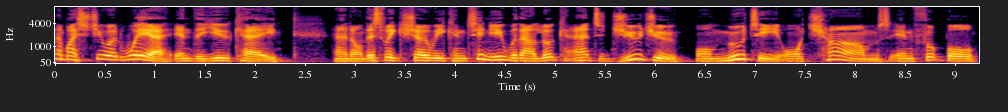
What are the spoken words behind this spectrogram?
and by Stuart Weir in the UK. And on this week's show, we continue with our look at juju or muti or charms in football.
